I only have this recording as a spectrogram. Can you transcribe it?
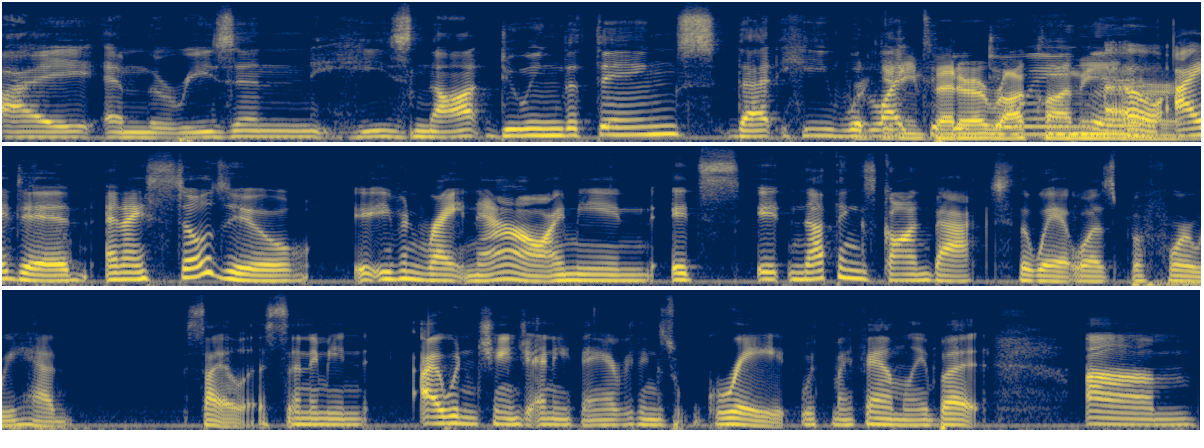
I am the reason he's not doing the things that he would Or like getting to better be at rock doing, climbing, or- or- Oh, I did, and I still do, even right now. I mean, it's it. Nothing's gone back to the way it was before we had Silas, and I mean, I wouldn't change anything. Everything's great with my family, but um,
